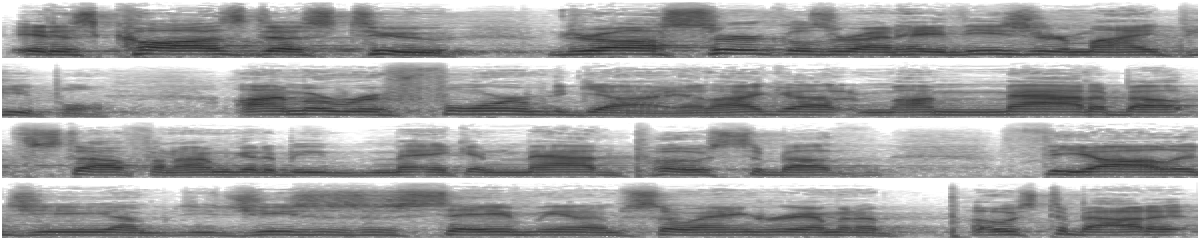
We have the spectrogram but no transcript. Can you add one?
It has caused us to draw circles around, hey, these are my people. I'm a reformed guy, and I got, I'm mad about stuff, and I'm going to be making mad posts about theology. I'm, Jesus has saved me, and I'm so angry, I'm going to post about it.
